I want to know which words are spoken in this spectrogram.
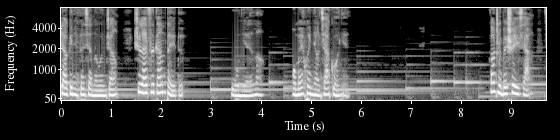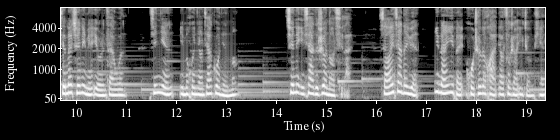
要跟你分享的文章是来自甘北的。五年了，我没回娘家过年。刚准备睡下，姐妹群里面有人在问：“今年你们回娘家过年吗？”群里一下子热闹起来。小 A 嫁得远，一南一北，火车的话要坐上一整天。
